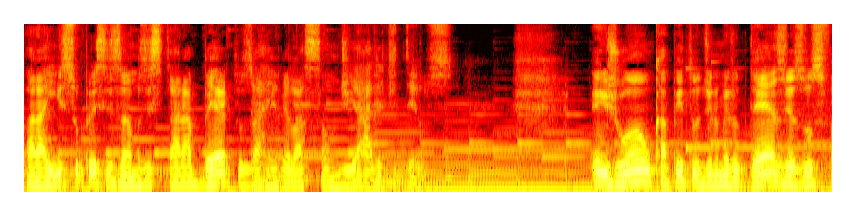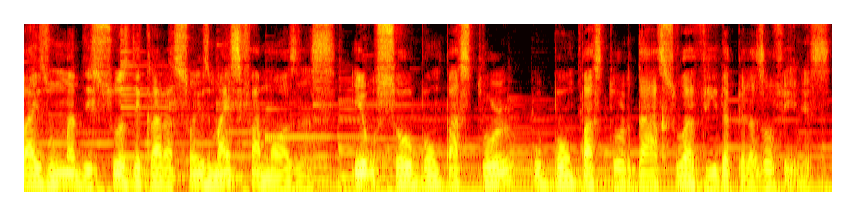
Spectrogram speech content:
Para isso, precisamos estar abertos à revelação diária de Deus. Em João, capítulo de número 10, Jesus faz uma de suas declarações mais famosas: Eu sou o bom pastor, o bom pastor dá a sua vida pelas ovelhas.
